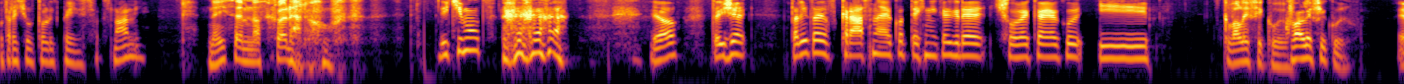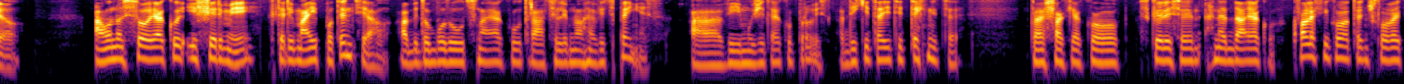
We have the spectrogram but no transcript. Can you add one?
utratil tolik peněz s námi? Nejsem na shledanou. Díky moc. jo, takže tady to je krásná jako technika, kde člověka jako i kvalifikuju. Kvalifikuju, jo. A ono jsou jako i firmy, které mají potenciál, aby do budoucna jako utráceli mnohem víc peněz. A vy můžete jako provést. A díky tady ty technice, to je fakt jako skvělý se hned dá jako kvalifikovat ten člověk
